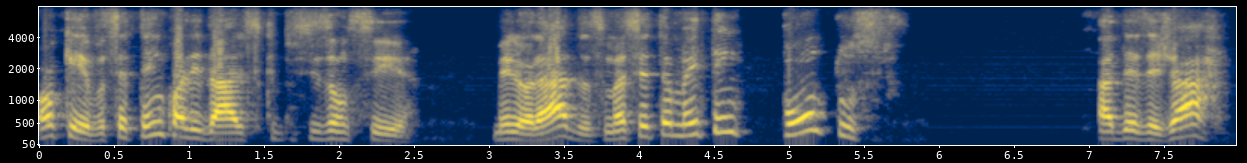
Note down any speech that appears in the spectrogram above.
ok, você tem qualidades que precisam ser melhoradas, mas você também tem pontos a desejar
